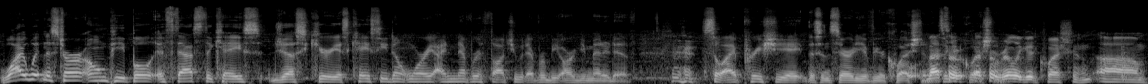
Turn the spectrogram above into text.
Why witness to our own people if that's the case? Just curious. Casey, don't worry. I never thought you would ever be argumentative. so I appreciate the sincerity of your question. That's, That's, a, a, good question. that's a really good question. Um,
